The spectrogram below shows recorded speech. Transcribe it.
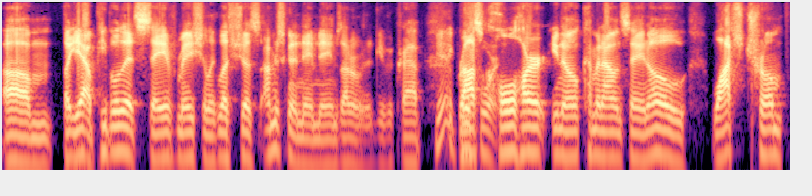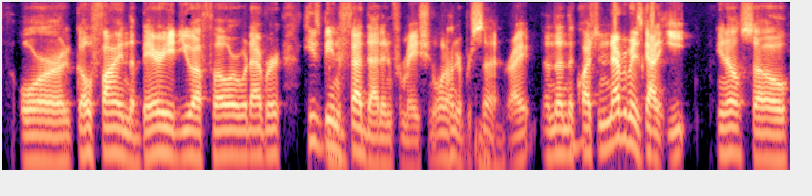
Um, but yeah, people that say information like let's just I'm just going to name names. I don't really give a crap. Yeah, Ross. Coulthart, you know, coming out and saying, "Oh, watch Trump." Or go find the buried UFO or whatever. He's being Mhm. fed that information 100%, right? And then the question, and everybody's got to eat, you know? So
